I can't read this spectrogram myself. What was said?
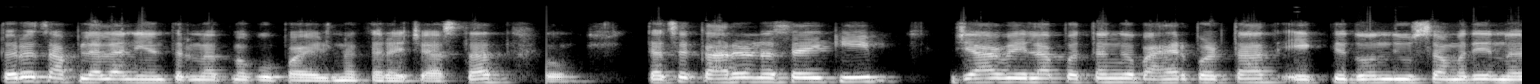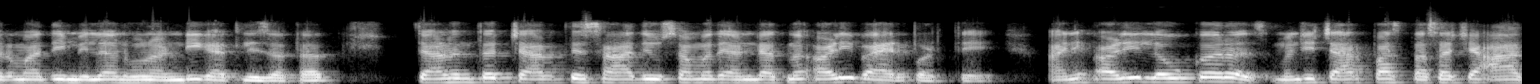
तरच आपल्याला नियंत्रणात्मक उपाययोजना करायच्या असतात. हो. त्याचं कारण असं आहे की ज्या वेळेला पतंग बाहेर पडतात एक ते दोन दिवसामध्ये नरमादी मिलन होऊन अंडी घातली जातात. त्यानंतर चार ते सहा दिवसामध्ये अंड्यातनं अळी बाहेर पडते. आणि अळी लवकरच म्हणजे चार पाच तासाच्या आत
